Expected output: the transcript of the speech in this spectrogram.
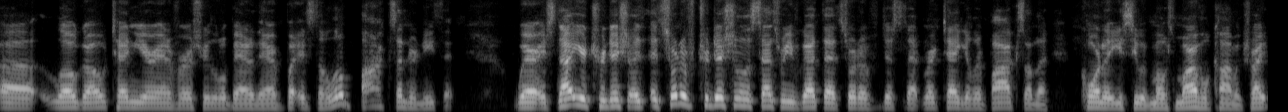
uh, logo, 10 year anniversary, little banner there, but it's the little box underneath it where it's not your traditional it's sort of traditional in the sense where you've got that sort of just that rectangular box on the corner that you see with most marvel comics right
